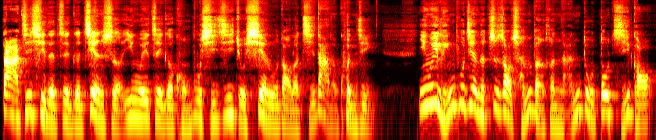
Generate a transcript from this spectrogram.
大机器的这个建设因为这个恐怖袭击就陷入到了极大的困境，因为零部件的制造成本和难度都极高。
